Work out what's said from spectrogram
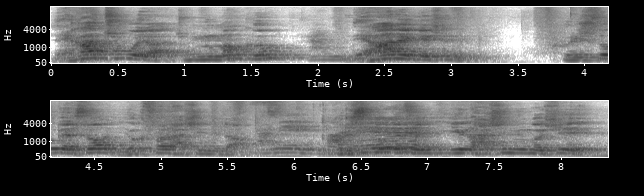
내가 죽어야 죽는 만큼 내 안에 계신 그리스도께서 역사를 하십니다. 그리스도께서 일하시는 것이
